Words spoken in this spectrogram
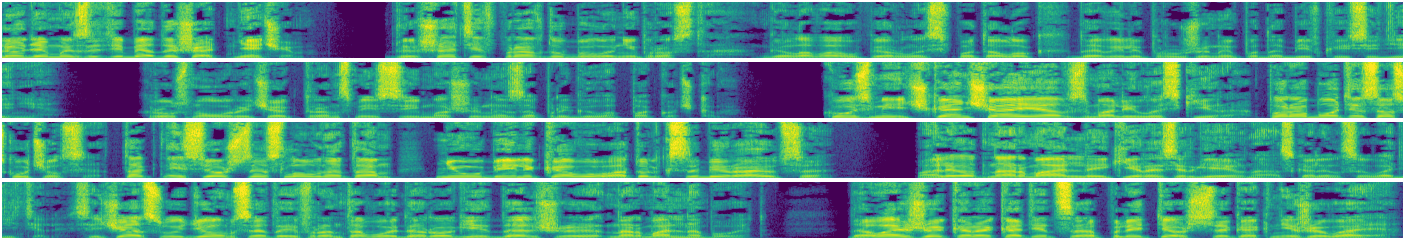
Людям из-за тебя дышать нечем!» Дышать и вправду было непросто. Голова уперлась в потолок, давили пружины под обивкой сиденья. Хрустнул рычаг трансмиссии, машина запрыгала по кочкам. «Кузьмич, кончай, а!» — взмолилась Кира. «По работе соскучился. Так несешься, словно там не убили кого, а только собираются». «Полет нормальный, Кира Сергеевна», — оскалился водитель. «Сейчас уйдем с этой фронтовой дороги, дальше нормально будет. Давай же каракатиться, плетешься, как неживая».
